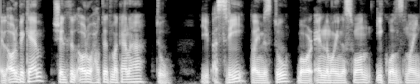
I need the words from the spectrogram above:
ال r بكام؟ شلت ال r وحطيت مكانها 2 يبقى 3 times 2 power n minus 1 equals 96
